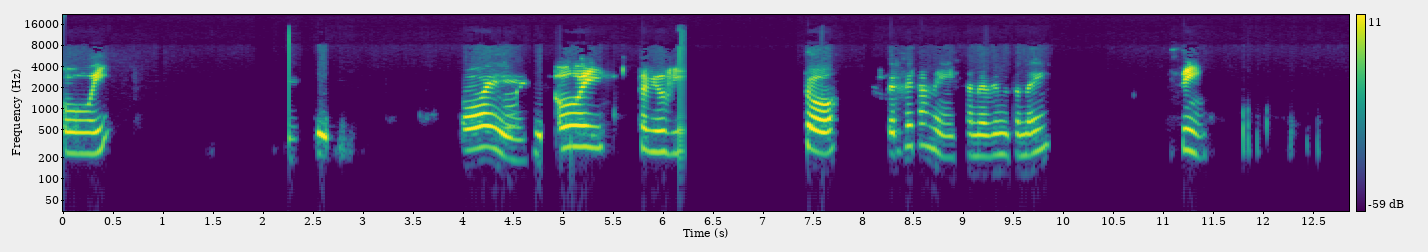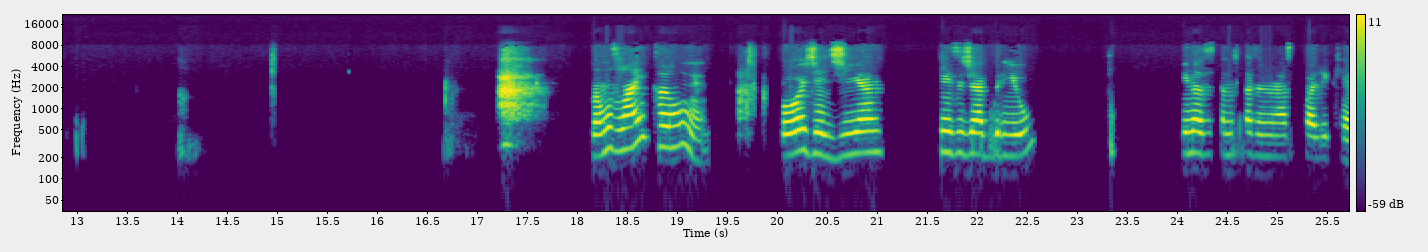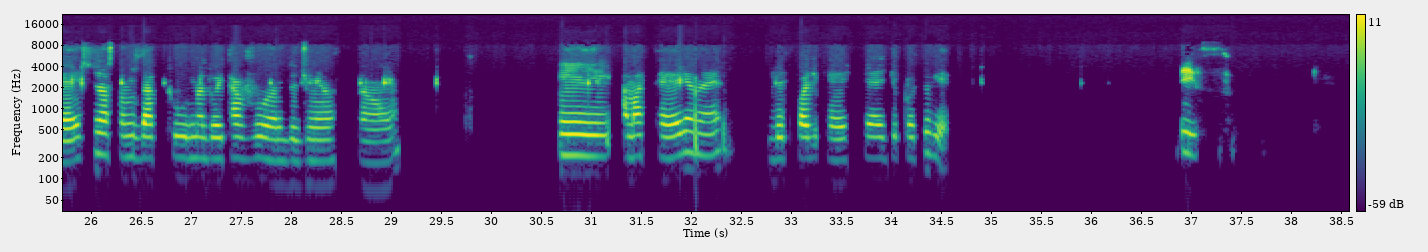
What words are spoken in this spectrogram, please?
Oi, Oi, oi, tá me ouvindo? tô. Perfeitamente. Tá me ouvindo também? Sim, Vamos lá então. Hoje é dia 15 de abril e nós estamos fazendo nosso podcast. Nós somos da turma do oitavo ano do Dimensão. E a matéria, né, desse podcast é de português. isso.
